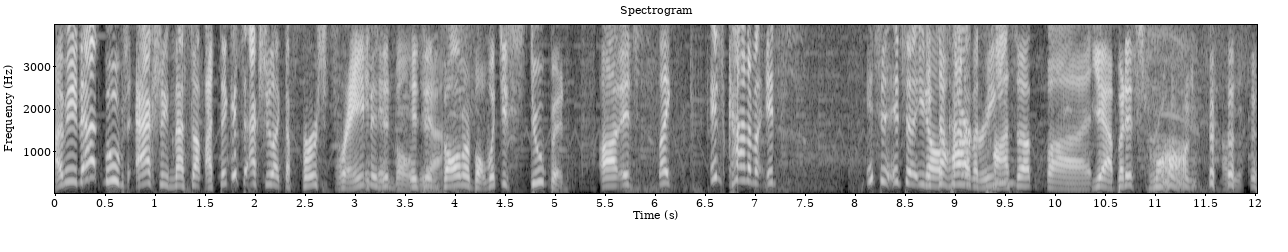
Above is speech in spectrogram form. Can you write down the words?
I mean that move's actually messed up. I think it's actually like the first frame It's is, invul- is yeah. invulnerable, which is stupid. Uh, it's like it's kind of a it's it's a, it's a you know kind of a read, toss up. but Yeah, but it's wrong. Oh, yeah.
